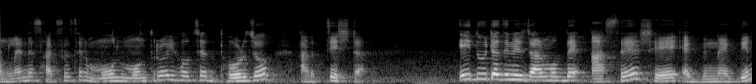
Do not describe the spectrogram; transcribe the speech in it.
অনলাইনে সাকসেসের মূল মন্ত্রই হচ্ছে ধৈর্য আর চেষ্টা। এই দুইটা জিনিস যার মধ্যে আছে, সে একদিন না একদিন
